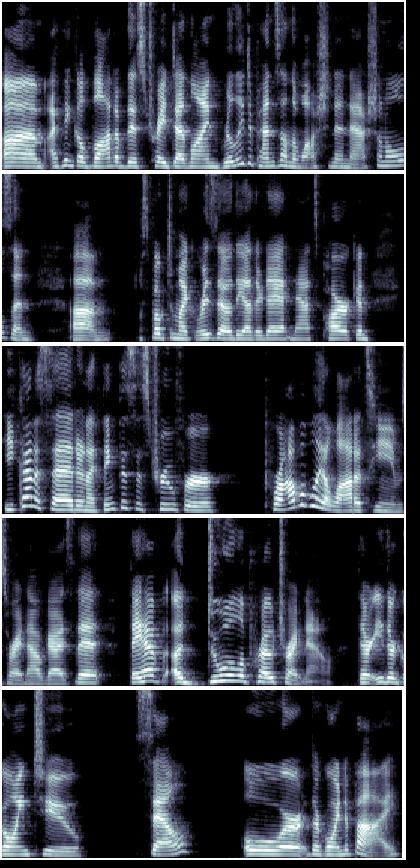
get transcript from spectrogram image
Um, I think a lot of this trade deadline really depends on the Washington Nationals and, um, spoke to Mike Rizzo the other day at Nats Park and he kind of said, and I think this is true for probably a lot of teams right now, guys, that they have a dual approach right now. They're either going to sell or they're going to buy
